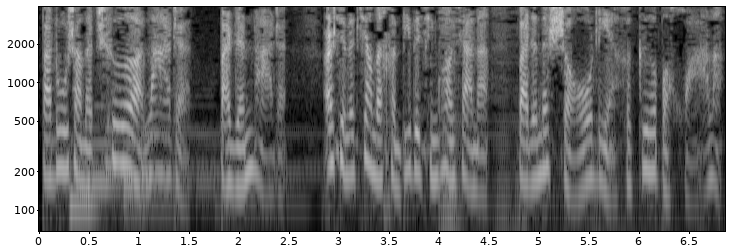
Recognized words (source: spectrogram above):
把路上的车拉着，把人拉着，而且呢降得很低的情况下呢，把人的手、脸和胳膊划了。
